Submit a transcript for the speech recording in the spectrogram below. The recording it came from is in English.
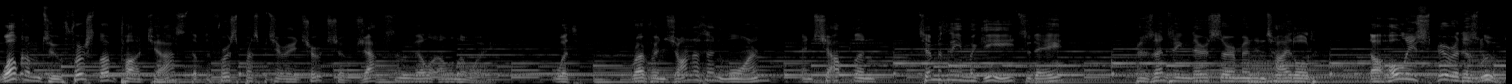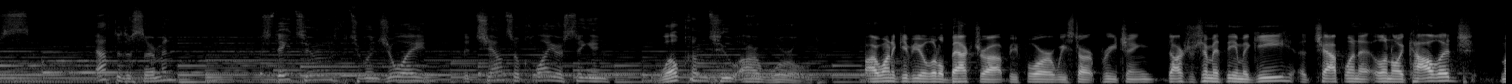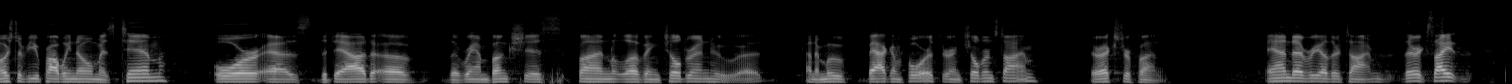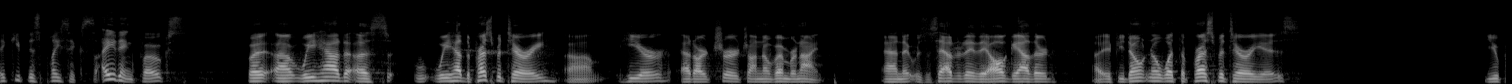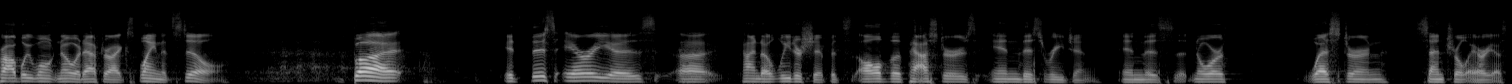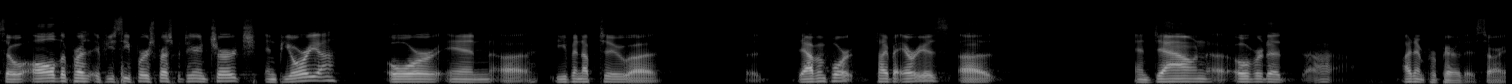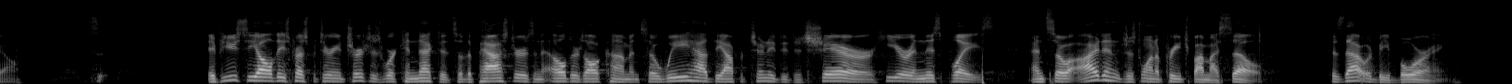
Welcome to First Love Podcast of the First Presbyterian Church of Jacksonville, Illinois, with Reverend Jonathan Warren and Chaplain Timothy McGee today presenting their sermon entitled The Holy Spirit is Loose. After the sermon, stay tuned to enjoy the chancel choir singing Welcome to Our World. I want to give you a little backdrop before we start preaching. Dr. Timothy McGee, a chaplain at Illinois College. Most of you probably know him as Tim or as the dad of the rambunctious, fun loving children who uh, kind of move back and forth during children's time. They're extra fun. And every other time. They're excited. They keep this place exciting, folks. But uh, we, had a, we had the presbytery um, here at our church on November 9th and it was a Saturday. They all gathered. Uh, if you don't know what the presbytery is, you probably won't know it after I explain it still. but it's this area's uh, kind of leadership. It's all the pastors in this region, in this northwestern central area. So all the pres- if you see First Presbyterian Church in Peoria, or in uh, even up to uh, Davenport type of areas, uh, and down uh, over to. Uh, I didn't prepare this. Sorry, Al. So if you see all these Presbyterian churches, we're connected. So the pastors and elders all come, and so we had the opportunity to share here in this place. And so I didn't just want to preach by myself, because that would be boring.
